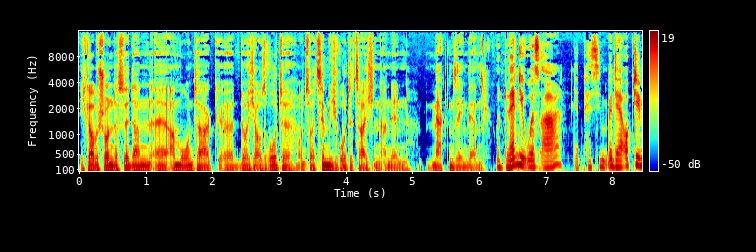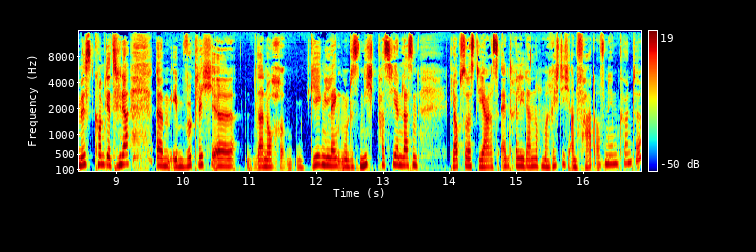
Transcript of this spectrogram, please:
Ich glaube schon, dass wir dann äh, am Montag äh, durchaus rote, und zwar ziemlich rote Zeichen an den Märkten sehen werden. Und wenn die USA, der, Pessim der Optimist kommt jetzt wieder, ähm, eben wirklich äh, da noch gegenlenken und es nicht passieren lassen, glaubst du, dass die Jahresendrallye dann nochmal richtig an Fahrt aufnehmen könnte?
